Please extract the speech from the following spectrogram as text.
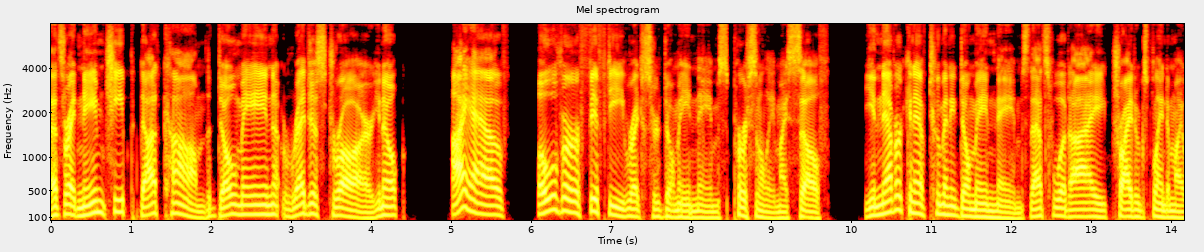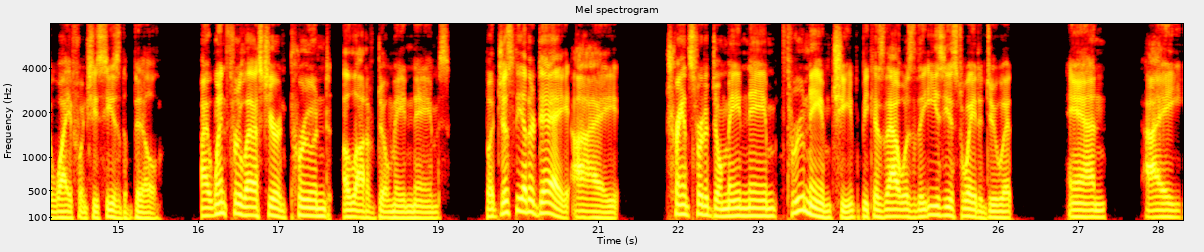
That's right, namecheap.com, the domain registrar. You know, I have over 50 registered domain names personally myself. You never can have too many domain names. That's what I try to explain to my wife when she sees the bill. I went through last year and pruned a lot of domain names. But just the other day, I transferred a domain name through Namecheap because that was the easiest way to do it. And I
